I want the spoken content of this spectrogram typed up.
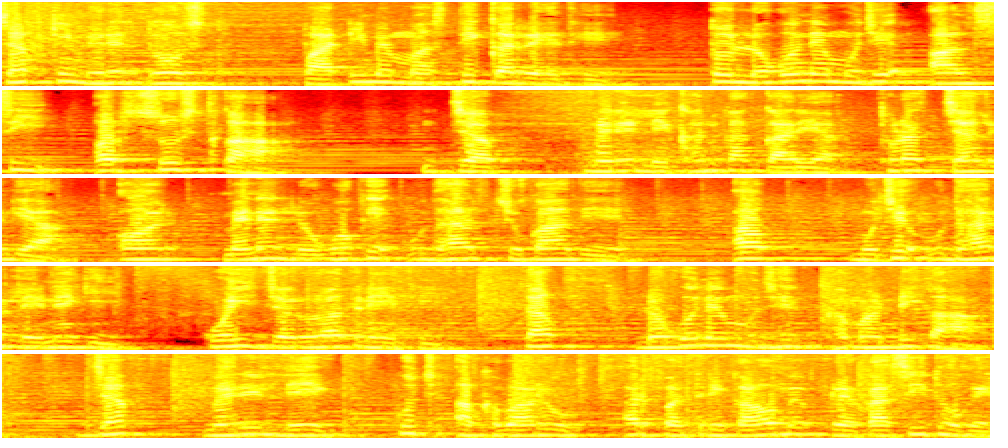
जबकि मेरे दोस्त पार्टी में मस्ती कर रहे थे तो लोगों ने मुझे आलसी और सुस्त कहा। जब मेरे लेखन का कार्य थोड़ा चल गया और मैंने लोगों के उधार चुका दिए, अब मुझे उधार लेने की कोई ज़रूरत नहीं थी। तब लोगों ने मुझे घमंडी कहा, जब मेरे लेख कुछ अखबारों और पत्रिकाओं में प्रकाशित हो गए,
